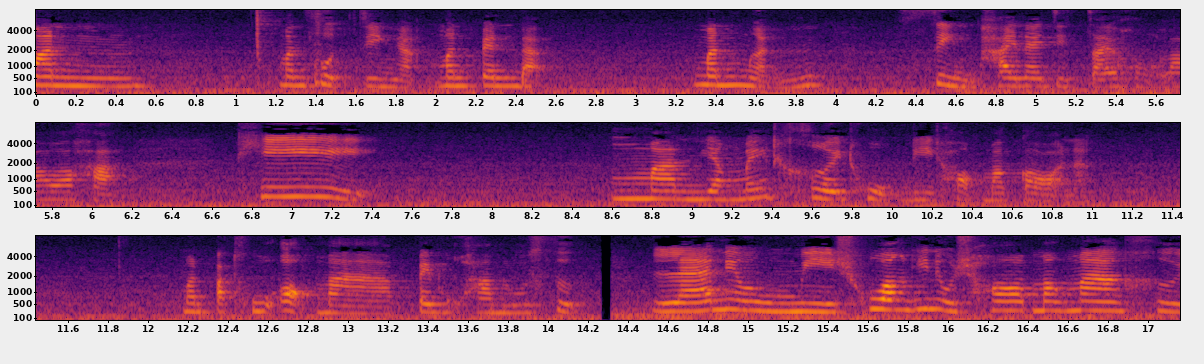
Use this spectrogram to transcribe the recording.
มันมันสุดจริงอะ่ะมันเป็นแบบมันเหมือนสิ่งภายในจิตใจของเราอะค่ะ ที่มันยังไม่เคยถูกดีท็อกมาก่อนอะมันปะทุออกมาเป็นความรู้สึก และนิวมีช่วงที่นิวชอบมากๆ คือ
